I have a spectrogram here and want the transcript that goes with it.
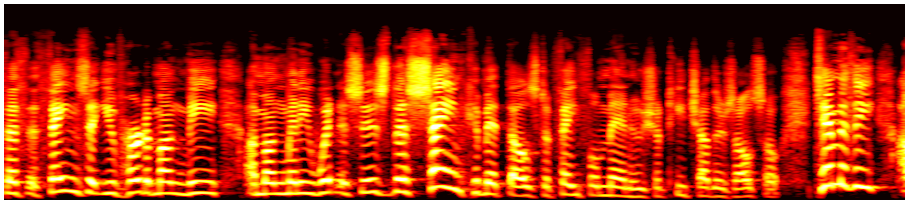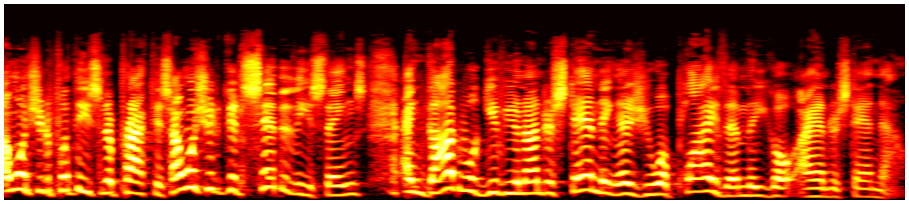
that the things that you've heard among me, among many witnesses, the same commit those to faithful men who shall teach others also. Timothy, I want you to put these into practice. I want you to consider these things, and God will give you an understanding as you apply them that you go, I understand now.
